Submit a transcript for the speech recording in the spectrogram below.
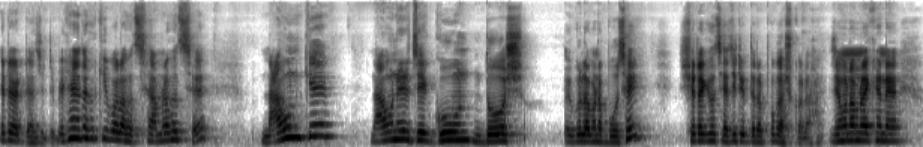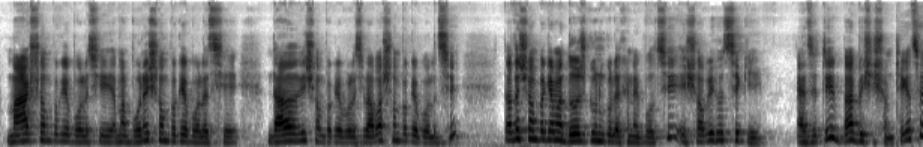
এটা একটা অ্যাজিটিভ এখানে দেখো কী বলা হচ্ছে? আমরা হচ্ছে নাউনকে, নাউনের যে গুণ, দোষ, এগুলো আমরা বোঝাই, সেটাকে হচ্ছে অ্যাজিটিভ দ্বারা প্রকাশ করা হয়। যেমন আমরা এখানে মার সম্পর্কে বলেছি, আমার বোনের সম্পর্কে বলেছি, দাদা দাদির সম্পর্কে বলেছি, বাবার সম্পর্কে বলেছি, তাদের সম্পর্কে আমার দোষ গুণগুলো এখানে বলছি, এই সবই হচ্ছে কি? অ্যাজিটিভ বা বিশেষণ, ঠিক আছে?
